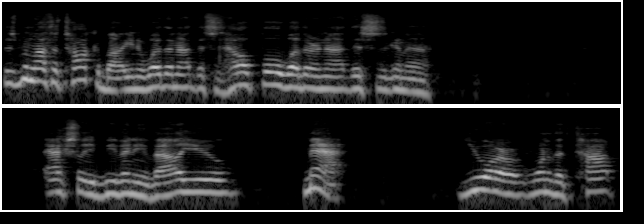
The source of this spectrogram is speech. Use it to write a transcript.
there's been lots of talk about you know whether or not this is helpful, whether or not this is going to actually be of any value. Matt, you are one of the top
